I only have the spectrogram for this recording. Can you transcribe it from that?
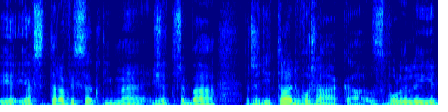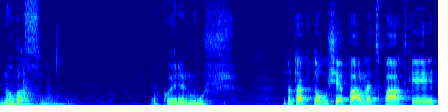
jak si teda vysvětlíme, že třeba ředitele Dvořáka zvolili jednohlasně, jako jeden muž. No tak to už je pár let zpátky,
